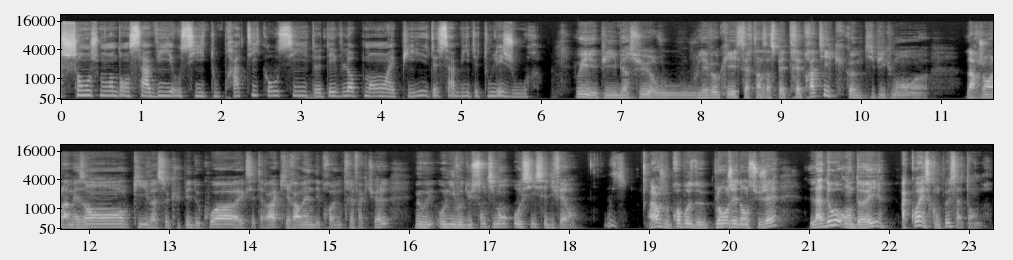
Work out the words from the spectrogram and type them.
changement dans sa vie aussi, tout pratique aussi, de développement et puis de sa vie de tous les jours. Oui, et puis bien sûr, vous, l'évoquez, certains aspects très pratiques, comme typiquement euh, l'argent à la maison, qui va s'occuper de quoi, etc., qui ramènent des problèmes très factuels. Mais au niveau du sentiment aussi, c'est différent. Oui. Alors je vous propose de plonger dans le sujet. L'ado en deuil, à quoi est-ce qu'on peut s'attendre?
